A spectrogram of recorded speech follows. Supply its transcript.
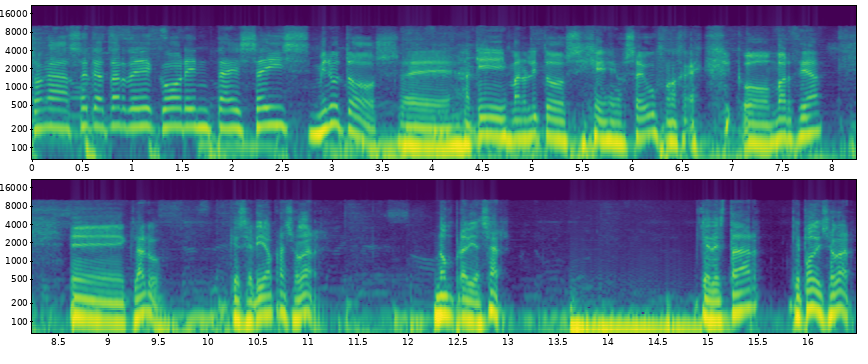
Son a 7 da tarde 46 minutos eh, Aquí Manolito sigue o seu Con Barcia eh, Claro Que sería para xogar Non para viaxar Que de estar Que pode xogar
